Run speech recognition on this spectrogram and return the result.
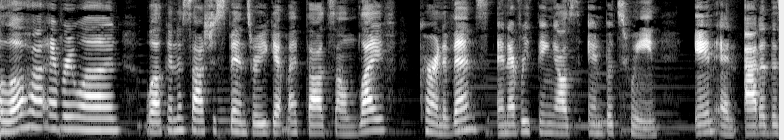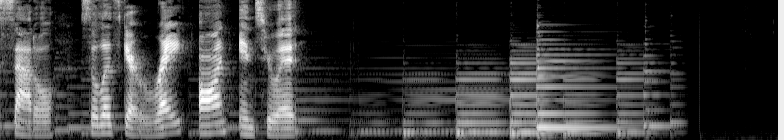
Aloha, everyone. Welcome to Sasha Spins, where you get my thoughts on life, current events, and everything else in between, in and out of the saddle. So let's get right on into it.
